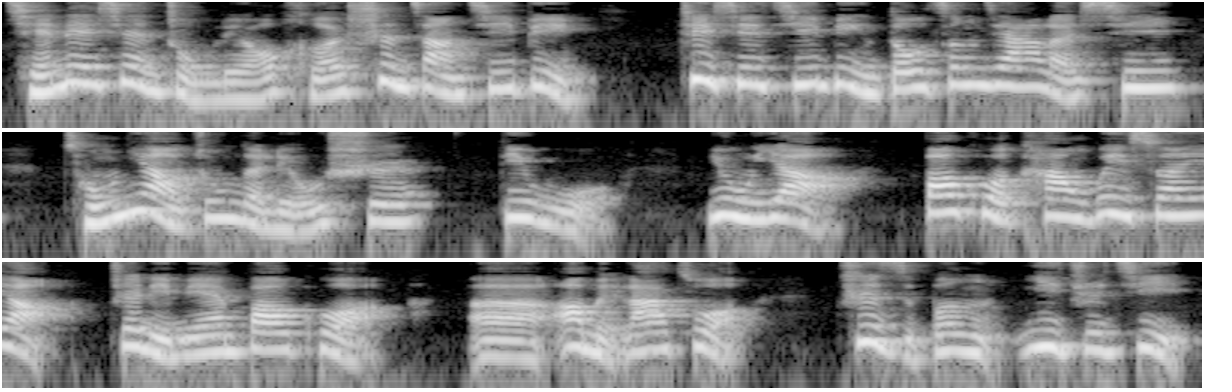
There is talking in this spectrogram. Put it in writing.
前列腺肿瘤和肾脏疾病，这些疾病都增加了锌从尿中的流失。第五，用药包括抗胃酸药，这里面包括。呃，奥美拉唑、质子泵抑制剂、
